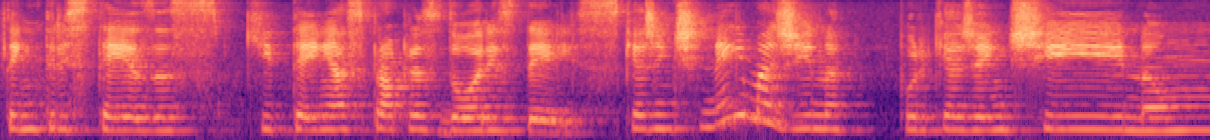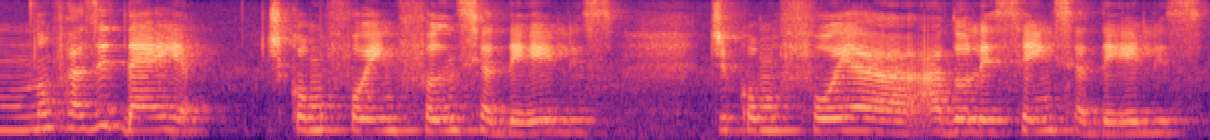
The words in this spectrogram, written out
têm tristezas, que têm as próprias dores deles, que a gente nem imagina, porque a gente não, não faz ideia de como foi a infância deles, de como foi a adolescência deles.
